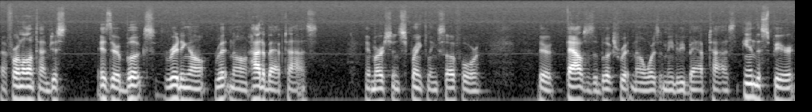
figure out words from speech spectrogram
uh, for a long time. Just as there are books written on, written on how to baptize, immersion, sprinkling, so forth. There are thousands of books written on what does it mean to be baptized in the Spirit,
